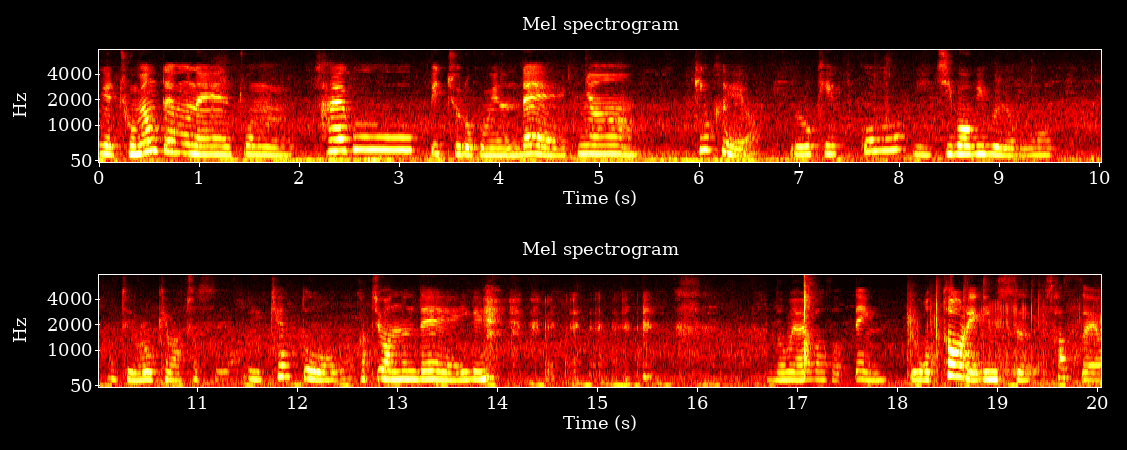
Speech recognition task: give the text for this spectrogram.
이게 조명 때문에 좀 살구빛으로 보이는데 그냥 핑크예요. 이렇게 입고 이 집업 입으려고 아무튼 이렇게 맞췄어요. 이 캡도 같이 왔는데 이게 너무 얇아서 땡. 이 water 레깅스 샀어요.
